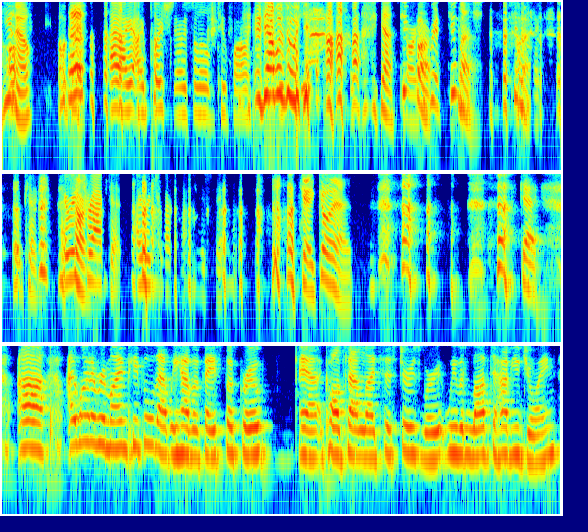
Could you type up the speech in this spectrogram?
you know okay. I, I pushed. I was a little too far. That was yeah. yeah. Too sorry. far. Too much. Too much. Okay. okay. I retract it. I retract that statement. Okay, go ahead. okay. Uh, I want to remind people that we have a Facebook group uh, called Satellite Sisters, where we would love to have you join.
